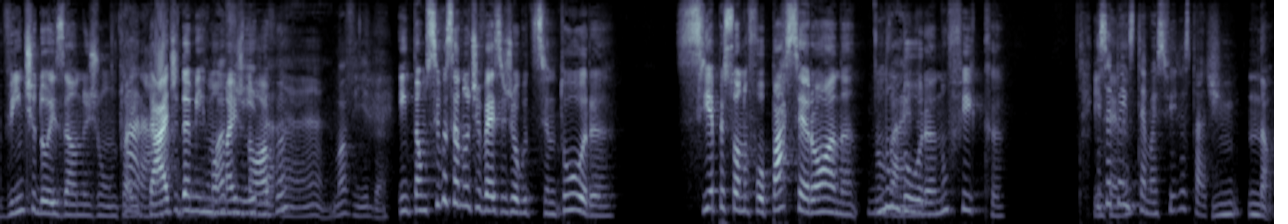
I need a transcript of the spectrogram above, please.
22 anos junto. a Caraca, idade da minha irmã mais vida, nova. É, uma vida. Então, se você não tiver esse jogo de cintura, se a pessoa não for parcerona, Não não, vai, né? dura, não fica. E você Entendeu? pensa em ter mais filhos, Tati? N- Não.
